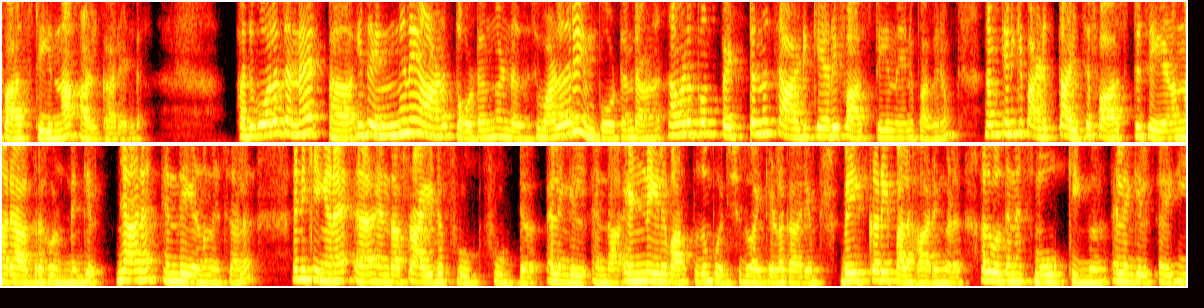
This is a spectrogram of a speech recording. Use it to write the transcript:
ഫാസ്റ്റ് ചെയ്യുന്ന ആൾക്കാരുണ്ട്. അതുപോലെ തന്നെ ഇത് എങ്ങനെയാണ് തുടങ്ങേണ്ടതെന്ന് വെച്ചാൽ വളരെ ഇമ്പോർട്ടന്റ് ആണ്. നമ്മളിപ്പം പെട്ടെന്ന് ചാടിക്കേറി ഫാസ്റ്റ് ചെയ്യുന്നതിന് പകരം നമുക്ക് എനിക്കിപ്പോൾ അടുത്ത ആഴ്ച ഫാസ്റ്റ് ചെയ്യണം എന്നൊരാഗ്രഹം ഉണ്ടെങ്കിൽ ഞാൻ എന്ത് ചെയ്യണം എന്ന് വെച്ചാൽ എനിക്കിങ്ങനെ എന്താ ഫ്രൈഡ് ഫ്രൂട്ട് ഫുഡ് അല്ലെങ്കിൽ എന്താ എണ്ണയിൽ വറുത്തതും പൊരിച്ചതുമായിട്ടുള്ള കാര്യം ബേക്കറി പലഹാരങ്ങൾ അതുപോലെ തന്നെ സ്മോക്കിംഗ് അല്ലെങ്കിൽ ഈ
